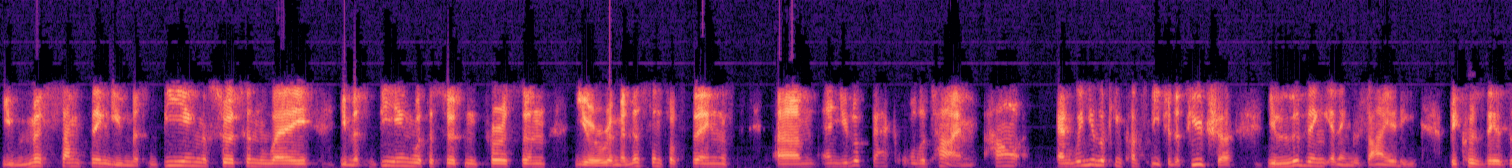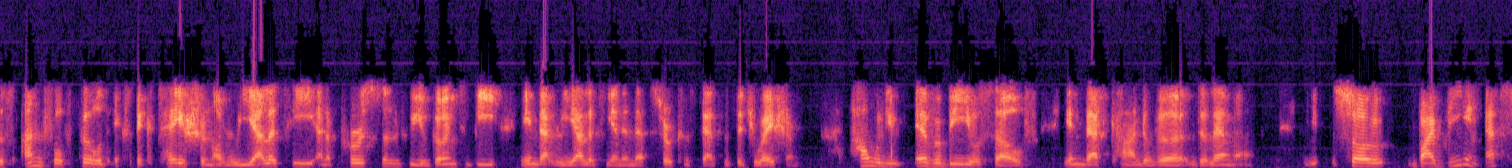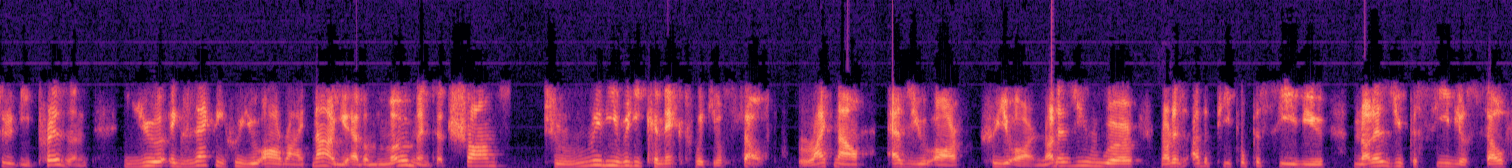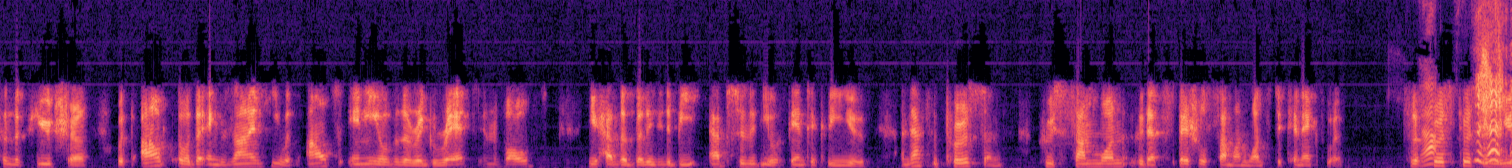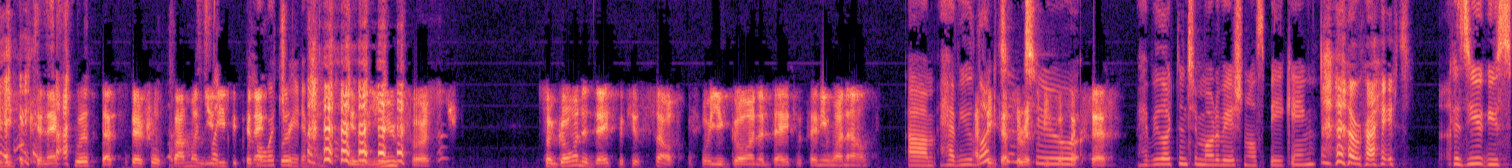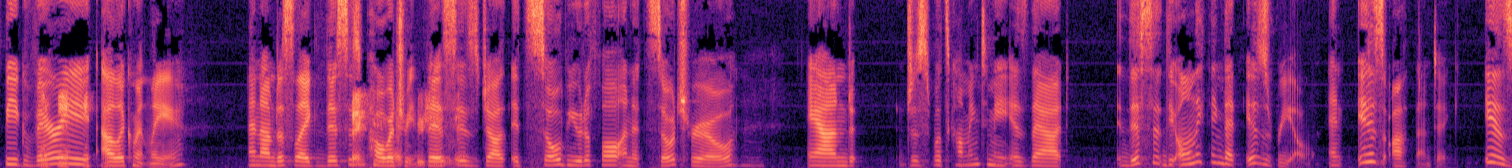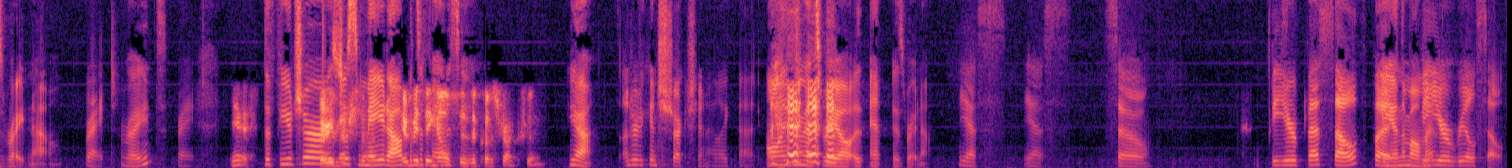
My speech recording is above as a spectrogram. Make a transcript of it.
you miss something, you miss being a certain way, you miss being with a certain person, you're reminiscent of things, um, and you look back all the time. How and when you're looking constantly to the future, you're living in anxiety because there's this unfulfilled expectation of reality and a person who you're going to be in that reality and in that circumstance and situation. How will you ever be yourself in that kind of a dilemma? So by being absolutely present, you're exactly who you are right now. You have a moment, a chance to really, really connect with yourself right now as you are, who you are, not as you were, not as other people perceive you, not as you perceive yourself in the future, without or the anxiety, without any of the regret involved. You have the ability to be absolutely authentically you. And that's the person who someone, who that special someone wants to connect with. The Yeah. first person you need to connect with, that special someone It's you like need to connect with, to is you first. So go on a date with yourself before you go on a date with anyone else. Um, have you I looked that's a recipe for into success. have you looked into motivational speaking? right. Because you you speak very eloquently, and I'm just like, this is Thank poetry. This that. is just it's so beautiful and it's so true. Mm-hmm. And just what's coming to me is that this is the only thing that is real and is authentic is right now, Right. right? Right. Yes. The future Very is just so. made up. It's a Everything else is a construction. yeah. Under construction. I like that. Only thing that's real is, is right now. Yes. Yes. So be your best self, but be in the moment. Be your real self.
